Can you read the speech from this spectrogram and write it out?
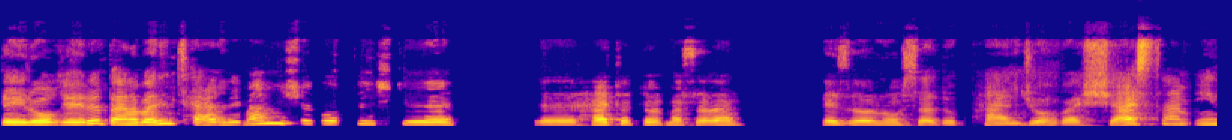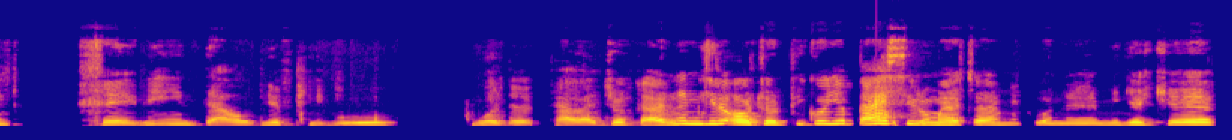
غیره و غیره. بنابراین تقریبا میشه گفتش که حتی تا مثلا 1950 و 60 هم این خیلی این دعاوی پیگو مورد توجه قرار نمی‌گیره. آرتور پیگو یه بحثی رو مطرح می‌کنه. میگه که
